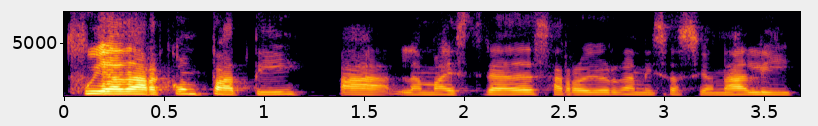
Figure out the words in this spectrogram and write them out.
fui a dar con Patti a la maestría de desarrollo organizacional y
